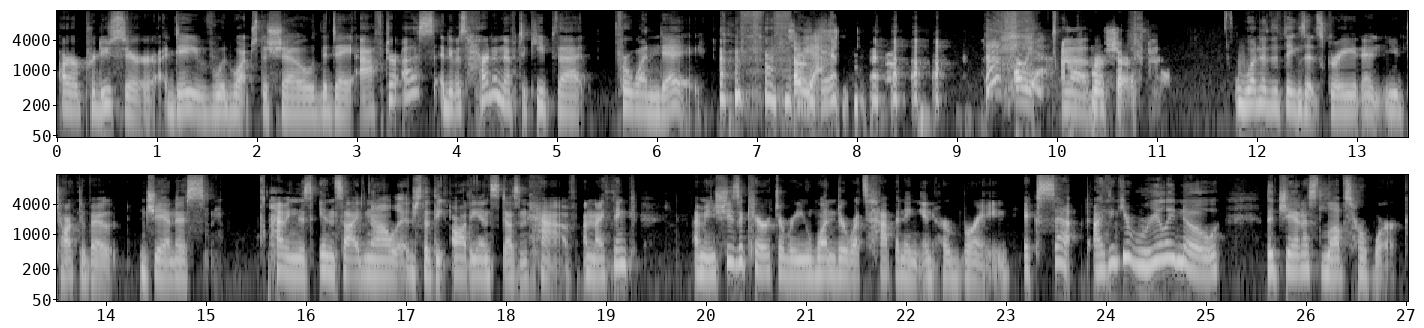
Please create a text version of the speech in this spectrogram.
our producer, Dave, would watch the show the day after us, and it was hard enough to keep that for one day. oh, yeah. Oh yeah, um, for sure. One of the things that's great, and you talked about Janice having this inside knowledge that the audience doesn't have, and I think. I mean, she's a character where you wonder what's happening in her brain, except I think you really know that Janice loves her work.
